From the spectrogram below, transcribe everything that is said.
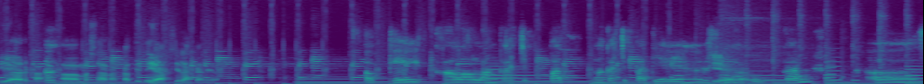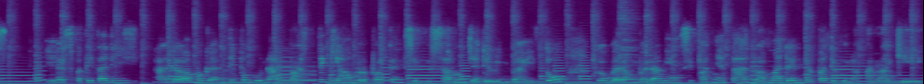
Biar uh, masyarakat itu ya silahkan ya Oke, kalau langkah cepat, langkah cepat ya yang harus yeah. dilakukan, uh, ya seperti tadi adalah mengganti penggunaan plastik yang berpotensi besar menjadi limbah itu ke barang-barang yang sifatnya tahan lama dan dapat digunakan lagi.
